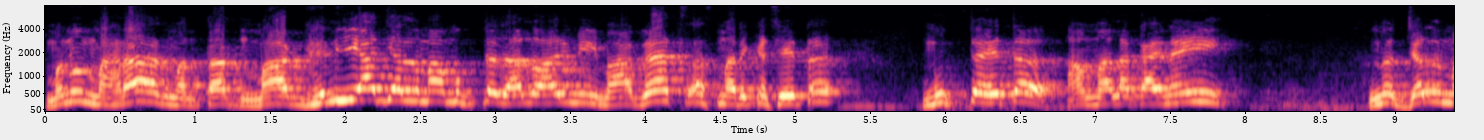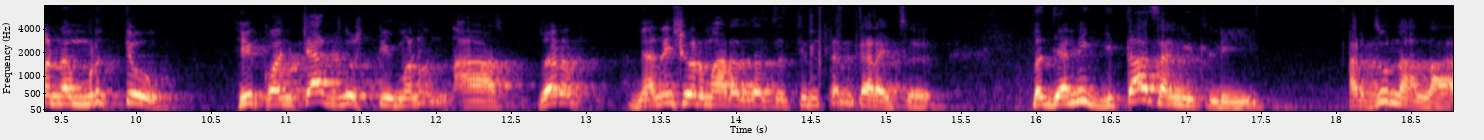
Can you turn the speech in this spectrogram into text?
म्हणून महाराज म्हणतात माघली या जन्मा मुक्त झालो आणि मी मागच असणारे कसे येतं मुक्त येतं आम्हाला काय नाही? न जन्म न मृत्यू. ही कोणत्याच गोष्टी म्हणून जर ज्ञानेश्वर महाराजाचं चिंतन करायचं तर ज्यांनी गीता सांगितली अर्जुनाला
